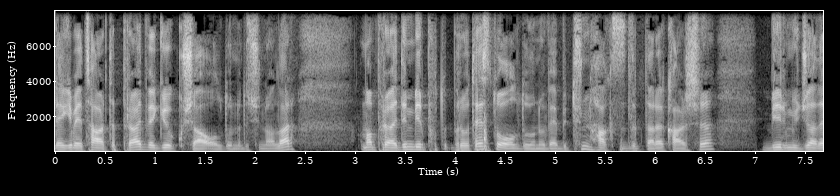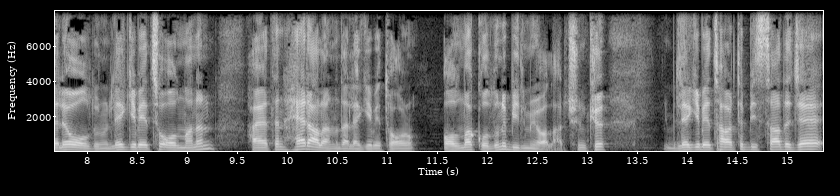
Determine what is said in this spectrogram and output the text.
LGBT artı Pride ve gökkuşağı olduğunu düşünüyorlar. Ama Pride'in bir protesto olduğunu ve bütün haksızlıklara karşı bir mücadele olduğunu, LGBT olmanın hayatın her alanında LGBT ol- olmak olduğunu bilmiyorlar. Çünkü LGBT artı biz sadece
